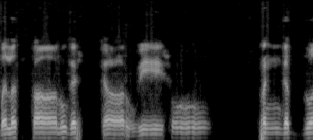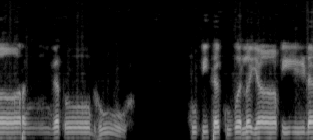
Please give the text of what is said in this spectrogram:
बलस्तानुगश्चारुवेशो रङ्गद्वारङ्गतो भूः कुपितकुवलया पीडनागावलीढम्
